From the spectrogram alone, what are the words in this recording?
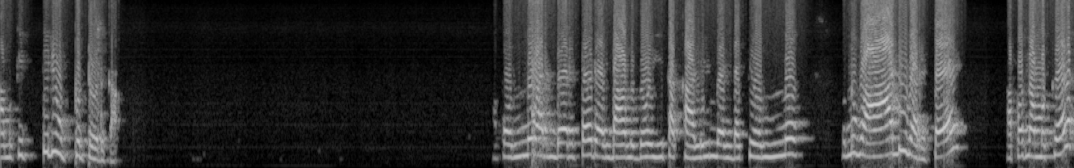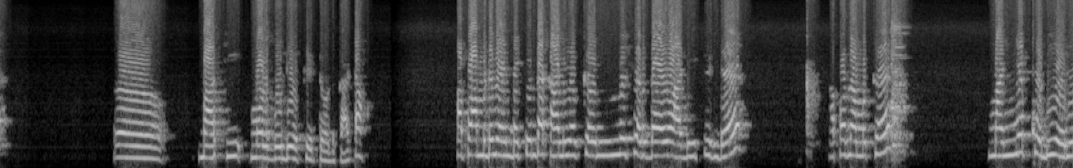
നമുക്ക് ഇത്തിരി ഉപ്പിട്ട് കൊടുക്കാം അപ്പൊ ഒന്ന് വരണ്ട് വരട്ടെ രണ്ടാമതോ ഈ തക്കാളിയും വെണ്ടയ്ക്കും ഒന്ന് ഒന്ന് വാടി വരട്ടെ. അപ്പൊ നമുക്ക് ബാക്കി മുളക് പൊടിയൊക്കെ ഇട്ട് കൊടുക്കാം കേട്ടോ. അപ്പൊ നമ്മുടെ വെണ്ടയ്ക്കും തക്കാളിയും ഒക്കെ ഒന്ന് ചെറുതായി വാടിയിട്ടുണ്ട്. അപ്പൊ നമുക്ക് മഞ്ഞപ്പൊടി ഒരു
